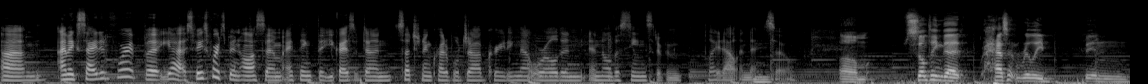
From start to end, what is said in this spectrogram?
um, I'm excited for it. But yeah, Spaceport's been awesome. I think that you guys have done such an incredible job creating that world and, and all the scenes that have been played out in it. So Um, something that hasn't really been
